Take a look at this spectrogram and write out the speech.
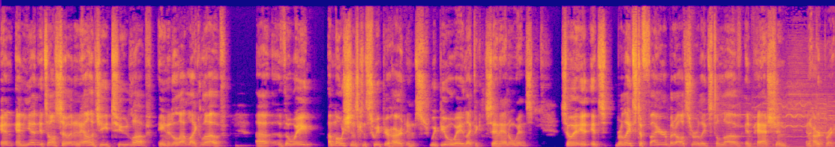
and and yet it's also an analogy to love. Ain't it a lot like love? Uh, the way emotions can sweep your heart and sweep you away like the Santa Ana winds. So it it's, relates to fire, but also relates to love and passion and heartbreak.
